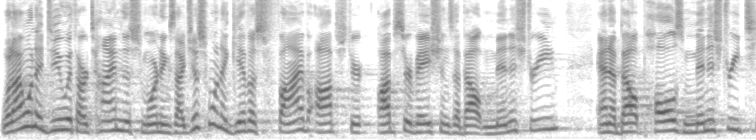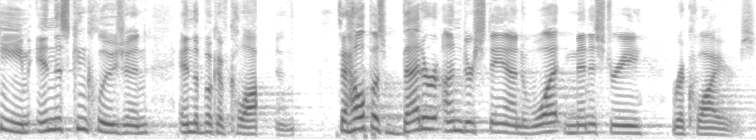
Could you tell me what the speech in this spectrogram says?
What I want to do with our time this morning is I just want to give us five observations about ministry and about Paul's ministry team in this conclusion in the book of Colossians to help us better understand what ministry requires.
